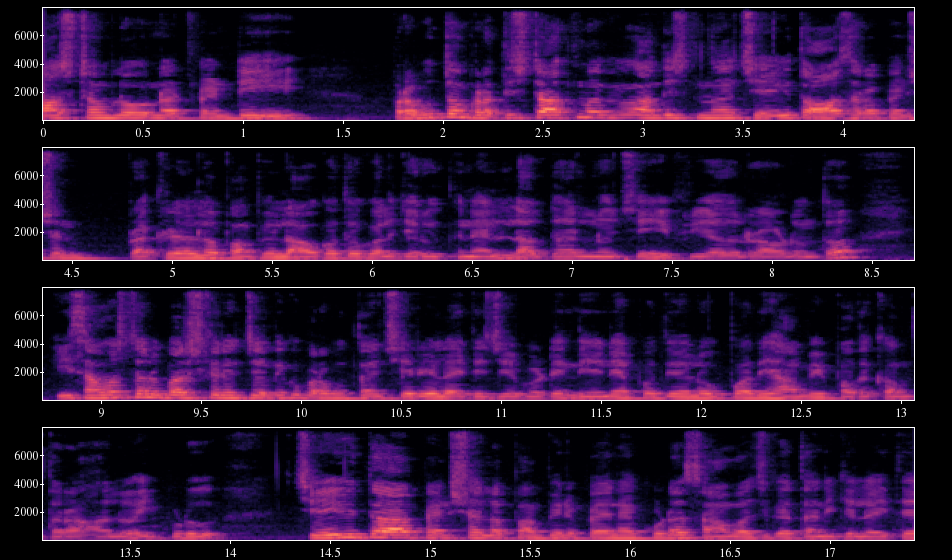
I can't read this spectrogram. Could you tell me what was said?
రాష్ట్రంలో ఉన్నటువంటి ప్రభుత్వం ప్రతిష్టాత్మకంగా అందిస్తున్న చేయూత ఆసరా పెన్షన్ ప్రక్రియలో పంపిణీలో అవకతవకలు జరుగుతున్నాయని లబ్ధారుల నుంచి ఫిర్యాదులు రావడంతో ఈ సమస్యలు పరిష్కరించేందుకు ప్రభుత్వం చర్యలు అయితే చేపట్టింది. ఈ నేపథ్యంలో ఉపాధి హామీ పథకం తరహాలో ఇప్పుడు చేయుత పెన్షన్ల పంపిణీ పైన కూడా సామాజిక తనిఖీలు అయితే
